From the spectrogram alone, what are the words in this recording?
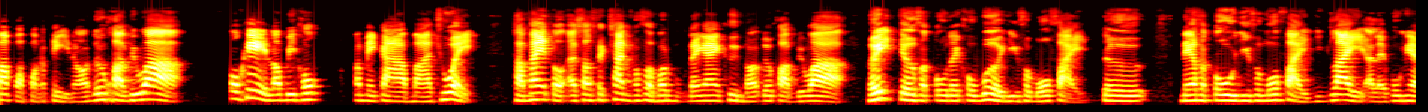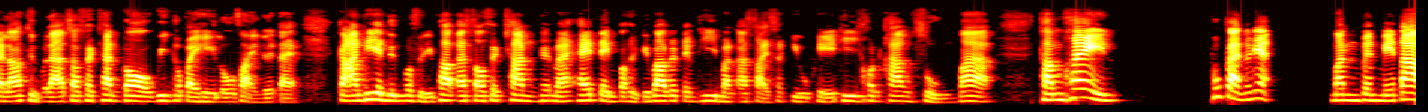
มากกว่าปกติเนาะด้วยความที่ว่า โอเค เรามีคกอเมริกามาช่วย ทำให้ตัว assault section เขาสามารถบุกได้ง่ายขึ้นเนาะด้วยความที่ว่า เฮ้ย เจอศัตรูใน cover ยิงสโมไฟเจอแนวศัตรูยิงสโมไฟยิงไล่อะไรพวกเนี้ยแล้วถึงเวลา assault section ก็วิ่งเข้าไปเฮโ o ใส่เลยแต่การที่จะดึงประสิทธิภาพ assault section ใช่ไหมให้เต็มประสิทธิภาพได้เต็มที่มันอาศัยสกิลเพย์ที่ค่อนข้างสูงมากทำให้ผู้การตัวเนี้ยมันเป็นเมตา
